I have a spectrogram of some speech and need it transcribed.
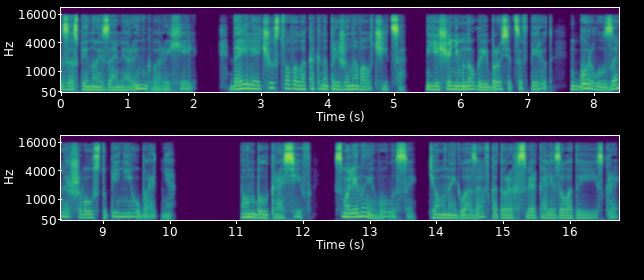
За спиной замер Ингвар и Хель. Даэлия чувствовала, как напряжена волчица. Еще немного и бросится вперед к горлу замершего у ступени оборотня. Он был красив, смоляные волосы, темные глаза, в которых сверкали золотые искры,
